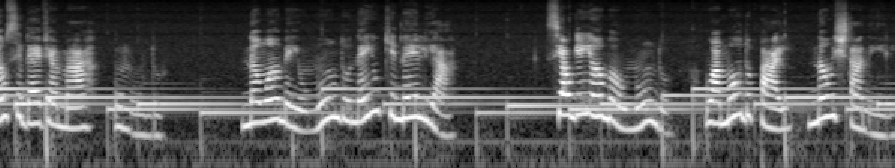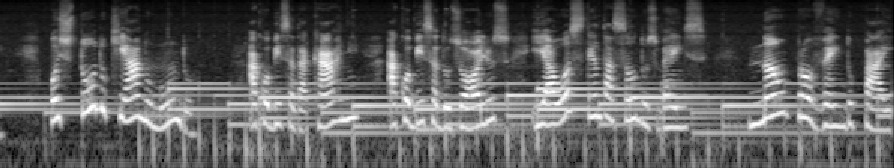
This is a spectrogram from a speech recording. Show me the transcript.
Não se deve amar o mundo. Não amem o mundo nem o que nele há. Se alguém ama o mundo, o amor do Pai não está nele, pois tudo que há no mundo, a cobiça da carne, a cobiça dos olhos e a ostentação dos bens, não provém do Pai,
